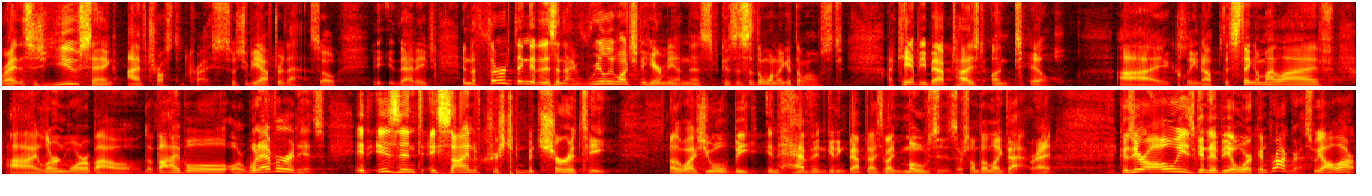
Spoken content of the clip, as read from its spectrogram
right? This is you saying, I've trusted Christ. So it should be after that. So that age. And the third thing that it is, and I really want you to hear me on this because this is the one I get the most. I can't be baptized until I clean up this thing in my life, I learn more about the Bible, or whatever it is. It isn't a sign of Christian maturity. Otherwise, you will be in heaven getting baptized by Moses or something like that, right? because you're always going to be a work in progress. We all are.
